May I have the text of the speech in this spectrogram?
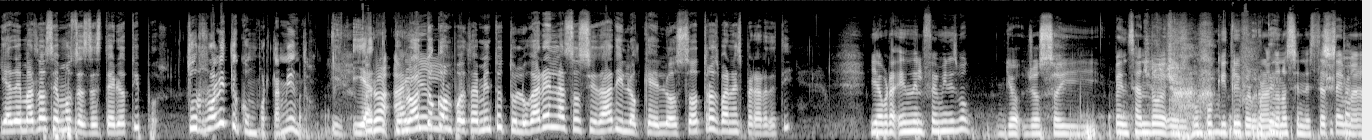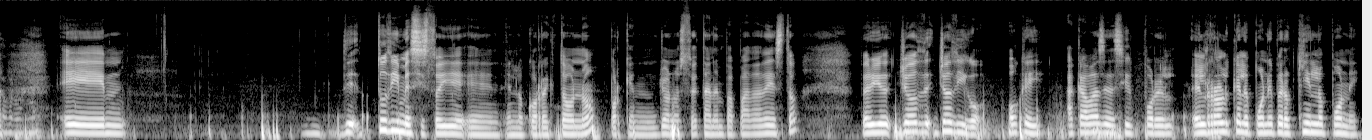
y además lo hacemos desde estereotipos. Tu rol y tu comportamiento. Y, y Pero tu rol, tu comportamiento, tu lugar en la sociedad y lo que los otros van a esperar de ti. Y ahora, en el feminismo, yo, yo soy pensando en un poquito y preparándonos en este tema. eh, de- tú dime si estoy en, en lo correcto o no, porque yo no estoy tan empapada de esto. Pero yo, yo, yo digo, ok, acabas de decir por el, el rol que le pone, pero ¿quién lo pone?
